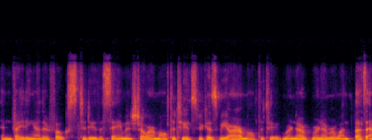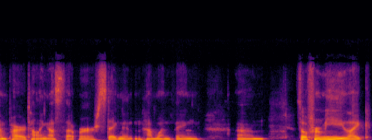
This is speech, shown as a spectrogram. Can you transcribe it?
inviting other folks to do the same and show our multitudes because we are a multitude. We're never we're never one that's empire telling us that we're stagnant and have one thing. Um, so for me, like,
